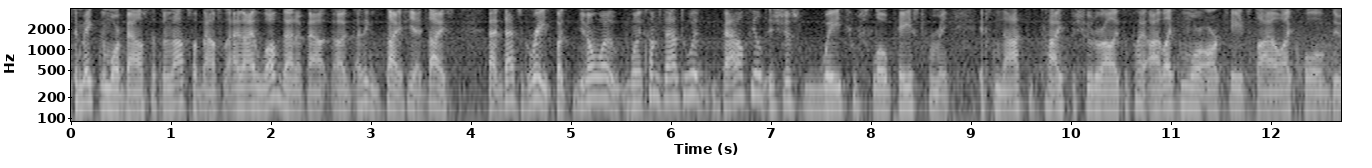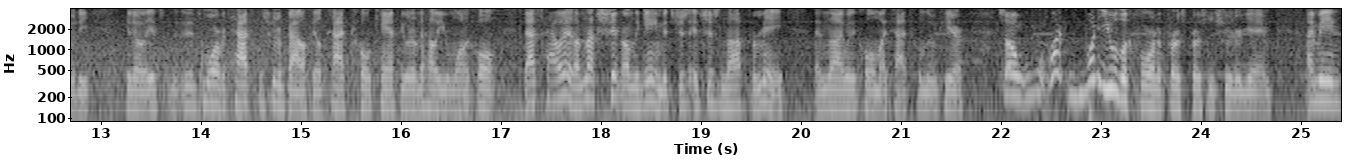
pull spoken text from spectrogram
to make them more balanced if they're not so balanced. And I love that about uh, I think it's Dice. Yeah, Dice. That that's great. But you know what? When it comes down to it, Battlefield is just way too slow paced for me. It's not the type of shooter I like to play. I like the more arcade style. Like Call of Duty. You know, it's it's more of a tactical shooter Battlefield, tactical, campy, whatever the hell you want to call it. That's how it is. I'm not shitting on the game. It's just it's just not for me. And I'm going to call my tactical nuke here. So what what do you look for in a first-person shooter game? I mean,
